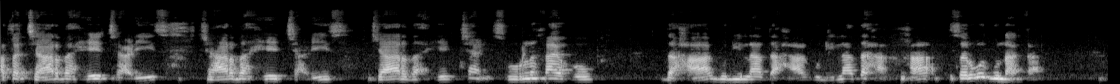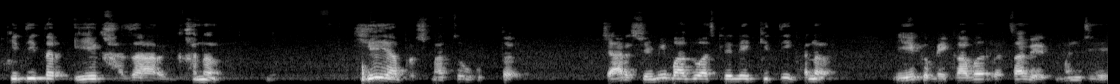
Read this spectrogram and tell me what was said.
आता चार दहा चाळीस चार दहा चाळीस चार दहा चाळीस. उरलं काय हो? दहा गुणीला दहा गुणीला दहा. हा सर्व गुणाकार. किती तर एक हजार घन. हे या प्रश्नाचं उत्तर. चार सेमी बाजू असलेले किती घन एकमेकावर रचावेत म्हणजे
